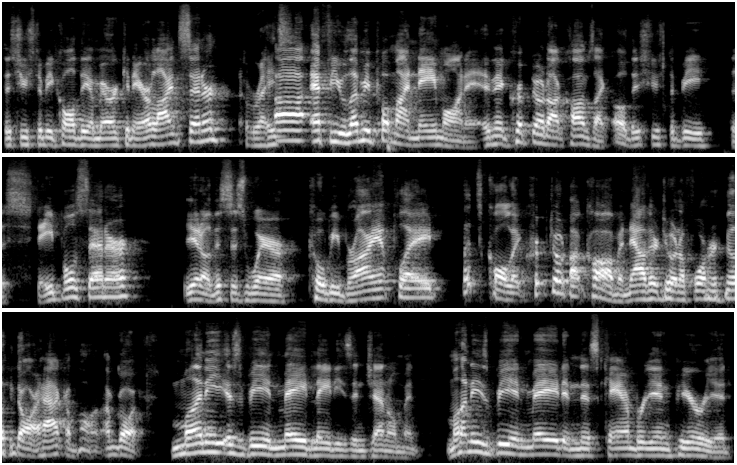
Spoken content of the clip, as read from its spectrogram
This used to be called the American Airlines Center. Right. Uh, F you, let me put my name on it. And then crypto.com's like, oh, this used to be the Staples Center. You know, this is where Kobe Bryant played. Let's call it crypto.com. And now they're doing a $400 million hackathon. I'm going, money is being made, ladies and gentlemen. Money's being made in this Cambrian period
